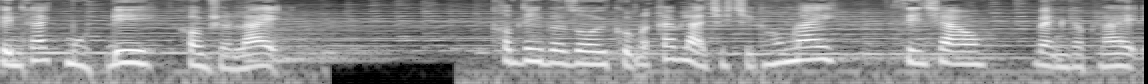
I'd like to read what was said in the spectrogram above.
khiến khách một đi không trở lại. Thông tin vừa rồi cũng đã khép lại chương trình hôm nay. Xin chào và hẹn gặp lại.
